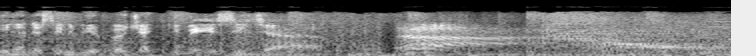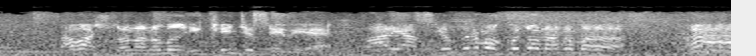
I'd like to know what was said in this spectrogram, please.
Yine de seni bir böcek gibi ezeceğim. Savaş donanımı ikinci seviye. Varyas Yıldırım Oku donanımı. Ah!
